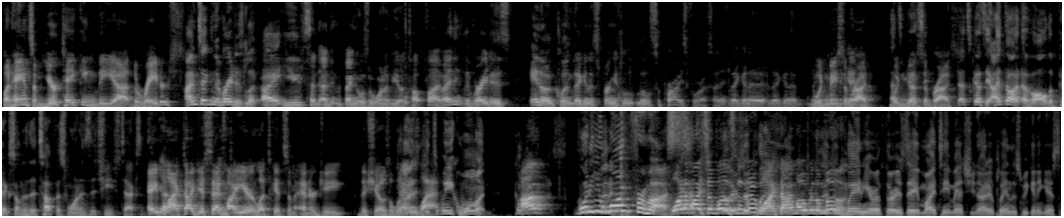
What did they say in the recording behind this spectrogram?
But handsome, you're taking the uh, the Raiders. I'm taking the Raiders. Look, I you said I think the Bengals were one of your top five. I think the Raiders in Oakland they're going to spring a little, little surprise for us. I think they're going to they're going to Wouldn't be surprised. Wouldn't be surprised. That's gutsy. I thought of all the picks on there, the toughest one is the Chiefs Texans. Hey, Yeah. Black Tie just said in my ear, let's get some energy. The show's a little Guys, flat. it's week one. Come I'm- on. Guys. What do you want from us? What am I supposed to Steelers are do, playing- Black Tie? I'm over the Steelers are moon. playing here on Thursday. My team, Manchester United, playing this weekend against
